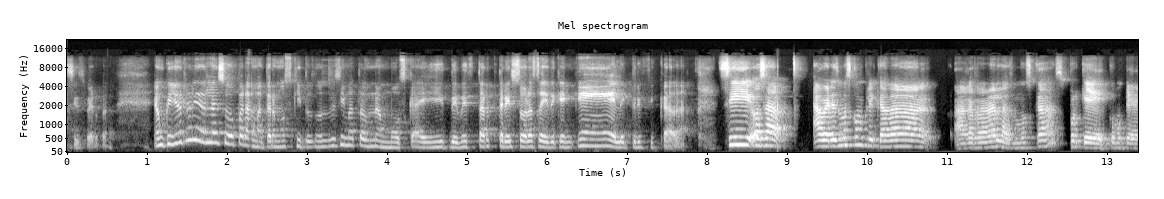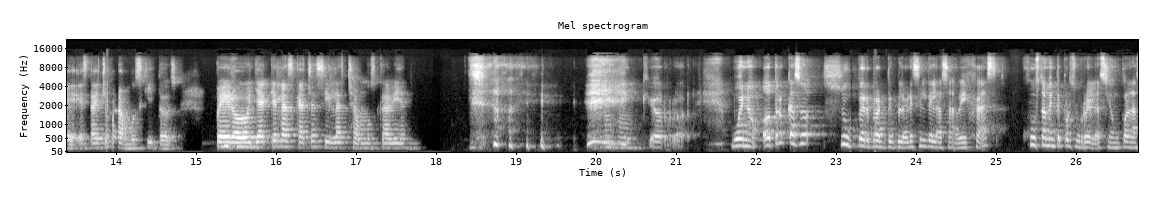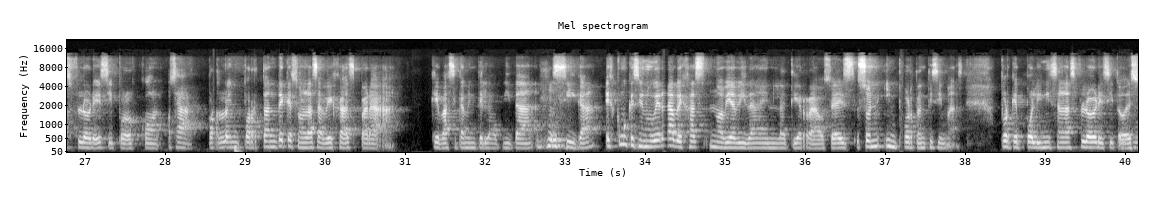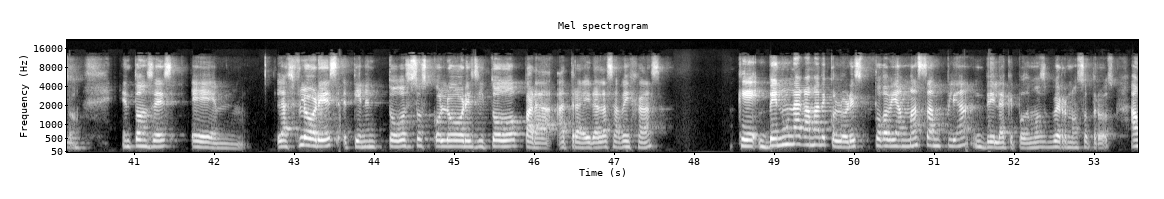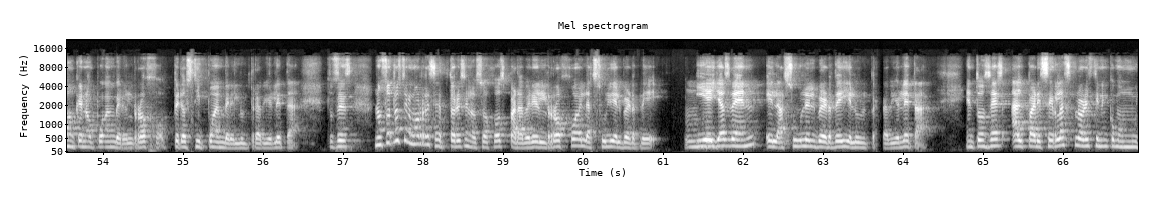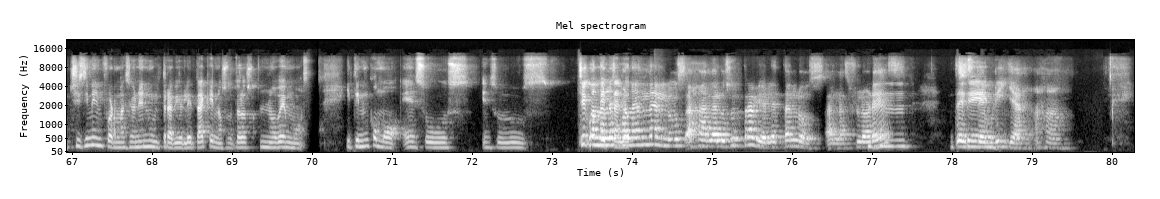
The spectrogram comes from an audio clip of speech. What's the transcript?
sí, es verdad. Aunque yo en realidad la uso para matar mosquitos. No sé si mata una mosca y debe estar tres horas ahí de que ¿qué? electrificada. Sí, o sea, a ver, es más complicada agarrar a las moscas porque como que está hecho para mosquitos, pero ya que las cachas sí las chamusca bien. Qué horror. Bueno, otro caso súper particular es el de las abejas, justamente por su relación con las flores y por, con, o sea, por lo importante que son las abejas para que básicamente la vida siga. Es como que si no hubiera abejas no había vida en la tierra, o sea, son importantísimas porque polinizan las flores y todo eso. Entonces, em, las flores tienen todos esos colores y todo para atraer a las abejas que ven una gama de colores todavía más amplia de la que podemos ver nosotros, aunque no pueden ver el rojo, pero sí pueden ver el ultravioleta. Entonces, nosotros tenemos receptores en los ojos para ver el rojo, el azul y el verde, y ellas ven el azul, el verde y el ultravioleta. Entonces, al parecer las flores tienen como muchísima información en ultravioleta que nosotros no vemos y tienen como en sus en sus Sí, cuando les ponen la luz, ajá, la luz ultravioleta a los a las flores, desde brilla, ajá.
